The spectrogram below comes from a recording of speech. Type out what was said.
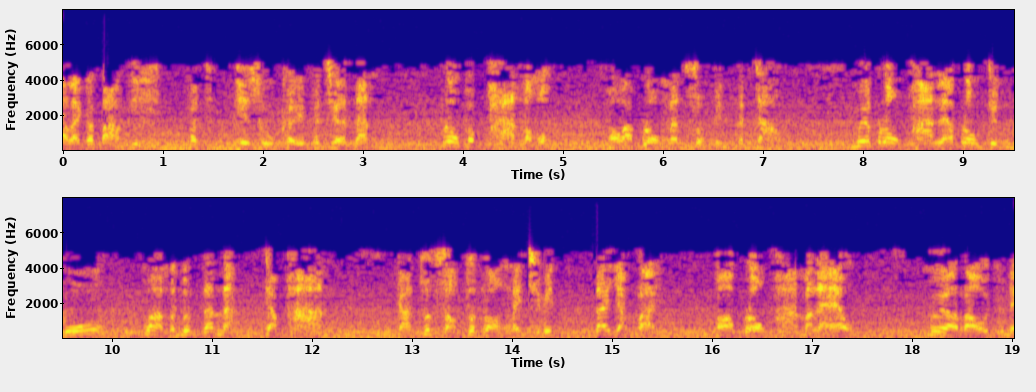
อะไรก็ตามที่พระเยซูเคยเผชิญนั้น พระองค์ก็ผ่านมาหมด เพราะว่าพระองค์นั้นทรงเป็นพระเจ้า เมื่อพระองค์ผ่านแล้วพระองค์จึงรู้ว่ามนุษย์นั้นน่ะจะผ่านการทดสอบทดลองในชีวิตได้อย่างไร เพราะพระองค์ผ่านมาแล้ว เมื่อเราอยู่ใน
